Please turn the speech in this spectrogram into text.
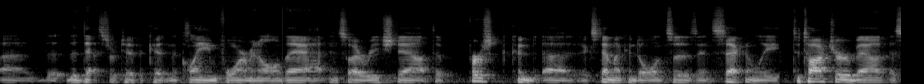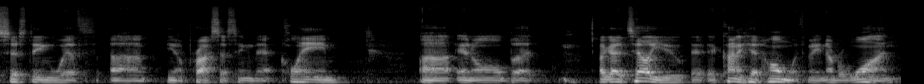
uh, the, the death certificate and the claim form and all that. And so I reached out to first con- uh, extend my condolences, and secondly, to talk to her about assisting with, uh, you know, processing that claim uh, and all. But I got to tell you, it, it kind of hit home with me. Number one,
